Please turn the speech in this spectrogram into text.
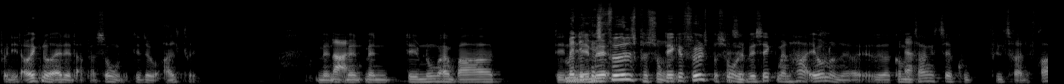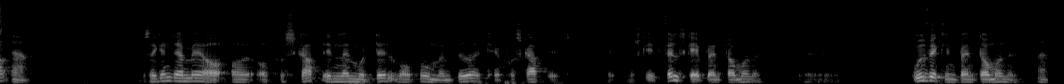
Fordi der er jo ikke noget af det, der er personligt. Det er det jo aldrig. Men, Nej. men, men det er jo nogle gange bare det Men det nemme, kan føles personligt. det kan føles personligt, Altså- hvis ikke man har evnerne eller kompetencer ja. til at kunne filtrere det fra. Ja. Så igen der med at, at, at få skabt en eller anden model, hvorpå man bedre kan få skabt et, et måske et fællesskab blandt dommerne, øh, udvikling blandt dommerne. Ja.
